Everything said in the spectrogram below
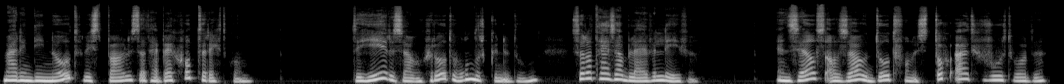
Maar in die nood wist Paulus dat hij bij God terecht kon. De Heere zou een grote wonder kunnen doen, zodat hij zou blijven leven. En zelfs al zou het doodvonnis toch uitgevoerd worden,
